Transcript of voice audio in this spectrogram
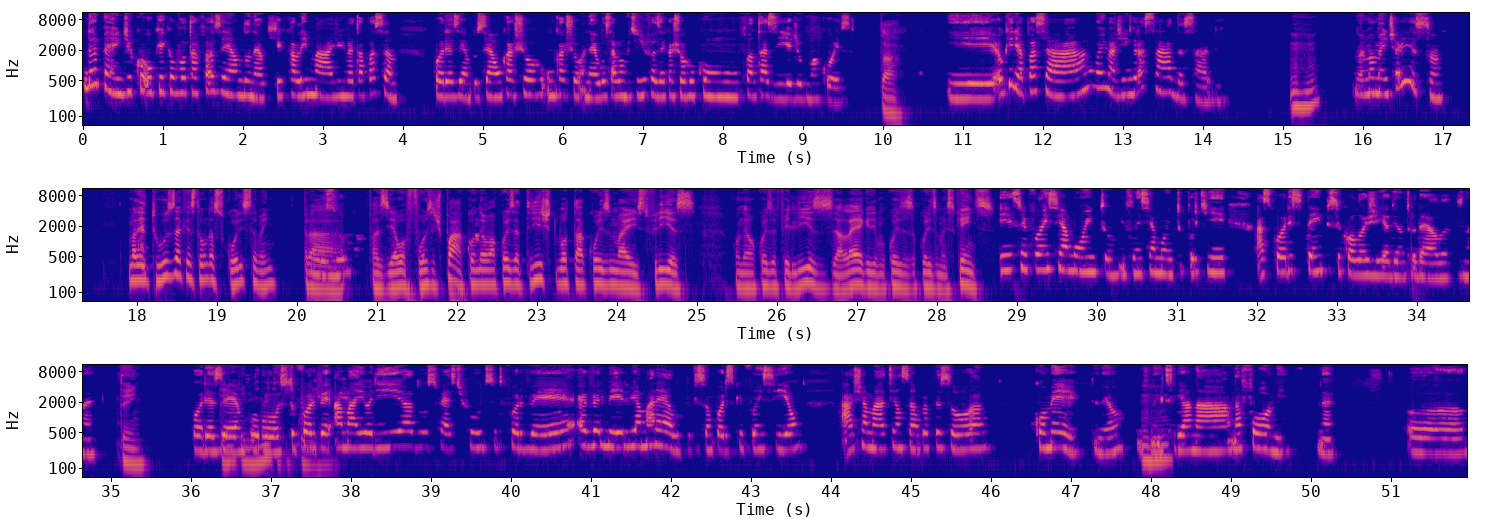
Depende o que, que eu vou estar fazendo, né? O que, que aquela imagem vai estar passando. Por exemplo, se é um cachorro, um cachorro, né? Eu gostava muito de fazer cachorro com fantasia de alguma coisa. Tá. E eu queria passar uma imagem engraçada, sabe? Uhum. Normalmente é isso. Mas aí tu usa a questão das cores também pra Uso. fazer a força. Tipo, ah, quando é uma coisa triste, tu botar cores mais frias. Quando é uma coisa feliz, alegre, uma coisa, cores mais quentes. Isso influencia muito, influencia muito, porque as cores têm psicologia dentro delas, né? Tem. Por tem exemplo, muita se tu for ver a maioria dos fast foods, se tu for ver, é vermelho e amarelo, porque são cores que influenciam a chamar a atenção para a pessoa comer, entendeu? Uhum. Influencia na, na fome, né? Ah,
